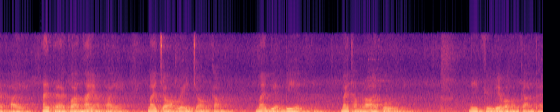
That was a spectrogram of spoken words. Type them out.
อภัย ให้แผ่ความให้อภัย ไม่จองเวรจองกรรม ไม่เบียดเบียน ไม่ทำร้ายผู้อื่น นี่คือเรียกว่าของการแผ่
